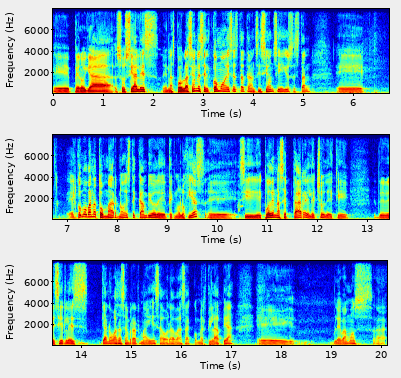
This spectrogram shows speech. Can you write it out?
eh, pero ya sociales en las poblaciones, el cómo es esta transición, si ellos están... eh, el cómo van a tomar ¿no? este cambio de tecnologías, eh, si pueden aceptar el hecho de que de decirles ya no vas a sembrar maíz, ahora vas a comer tilapia, eh, le vamos a-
